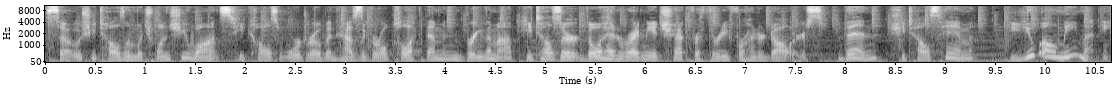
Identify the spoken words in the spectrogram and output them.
So she tells him which ones she wants. He calls wardrobe and has the girl collect them and bring them up. He tells her, Go ahead and write me a check for $3,400. Then she tells him, You owe me money.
